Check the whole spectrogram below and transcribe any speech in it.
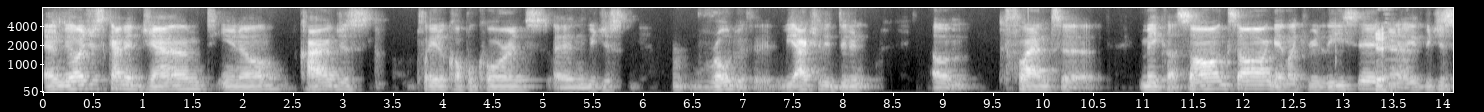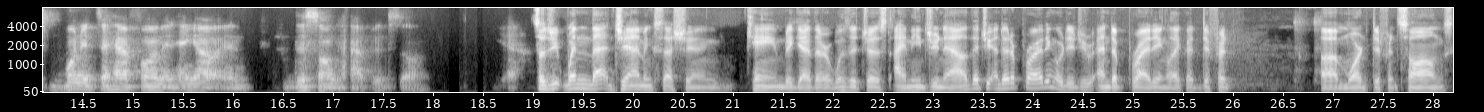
And we all just kind of jammed, you know. Kyle just played a couple chords and we just rode with it. We actually didn't um, plan to make a song song and like release it. Yeah. You know, we just wanted to have fun and hang out, and this song happened. So yeah. So you, when that jamming session came together, was it just "I Need You Now" that you ended up writing, or did you end up writing like a different, uh, more different songs,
